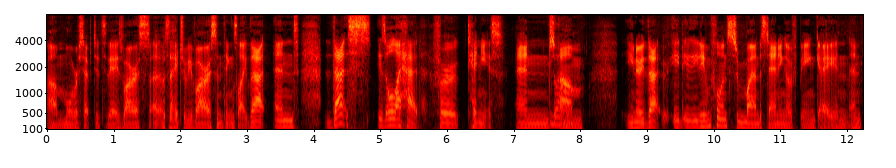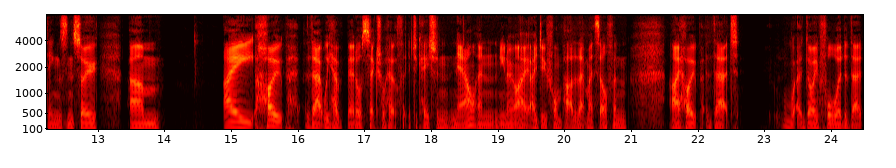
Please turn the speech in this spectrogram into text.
um, more receptive to the AIDS virus, uh, the HIV virus, and things like that. And that is all I had for ten years, and. Wow. Um, you know that it, it influenced my understanding of being gay and, and things and so um, I hope that we have better sexual health education now, and you know, I, I do form part of that myself, and I hope that going forward that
